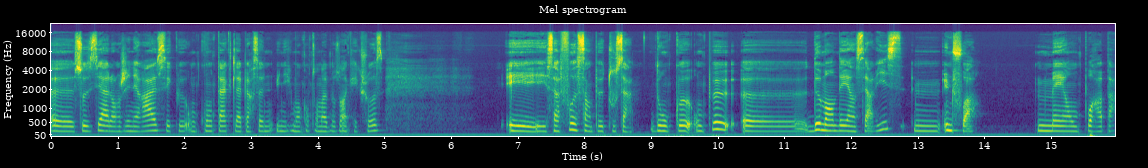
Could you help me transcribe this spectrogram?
euh, sociales en général, c'est qu'on contacte la personne uniquement quand on a besoin de quelque chose. Et ça fausse un peu tout ça. Donc euh, on peut demander un service hum, une fois, mais on ne pourra pas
